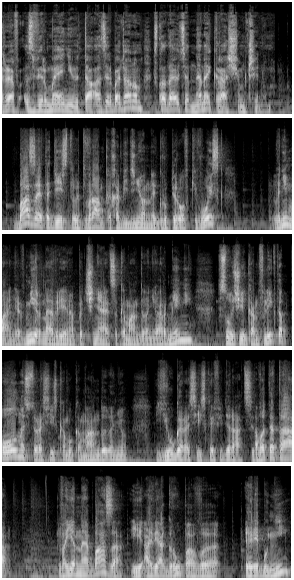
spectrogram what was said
РФ з Вірменією та Азербайджаном складаються не найкращим чином. База эта действует в рамках объединенной группировки войск. Внимание, в мирное время подчиняется командованию Армении, в случае конфликта полностью российскому командованию Юга Российской Федерации. А вот эта военная база и авиагруппа в Эребуни,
